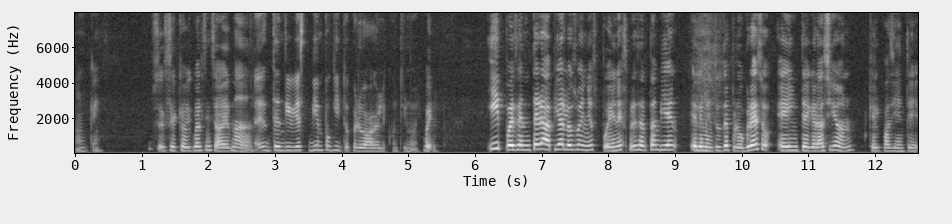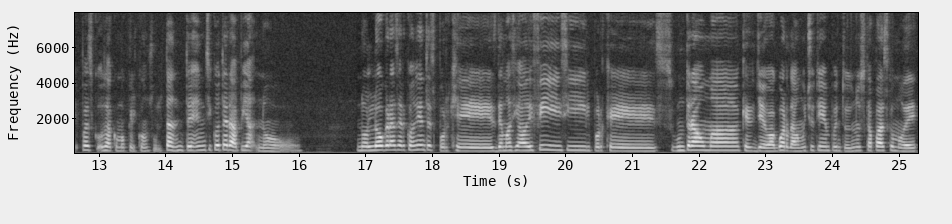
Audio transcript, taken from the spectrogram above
ok. Se, se quedó igual sin saber nada. Entendí bien, bien poquito, pero hágale, continúe. Bueno, y pues en terapia los sueños pueden expresar también elementos de progreso e integración que el paciente, pues, o sea, como que el consultante en psicoterapia no, no logra ser conscientes porque es demasiado difícil, porque es un trauma que lleva guardado mucho tiempo, entonces no es capaz como de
